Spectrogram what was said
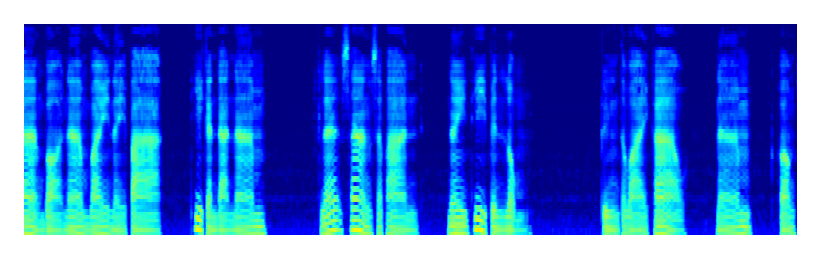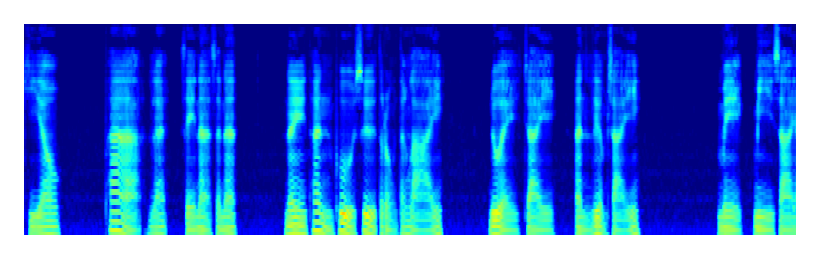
สร้างบ่อน้ำไว้ในป่าที่กันดานน้ำและสร้างสะพานในที่เป็นลม พึงถวายข้าว น้ำ ของเคี้ยว ผ้าและเสนาสนะ ในท่านผู้ซื่อตรงทั้งหลาย ด้วยใจอันเลื่อมใส เมฆมีสาย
